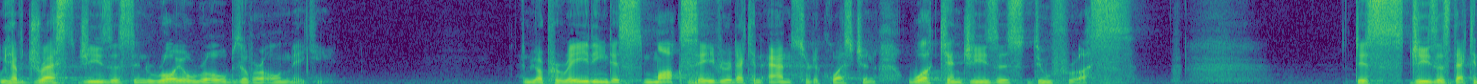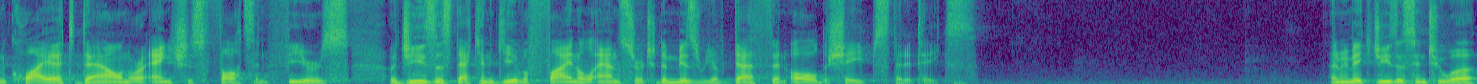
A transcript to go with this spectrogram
we have dressed Jesus in royal robes of our own making. And we are parading this mock Savior that can answer the question what can Jesus do for us? This Jesus that can quiet down our anxious thoughts and fears, a Jesus that can give a final answer to the misery of death and all the shapes that it takes. And we make Jesus into a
